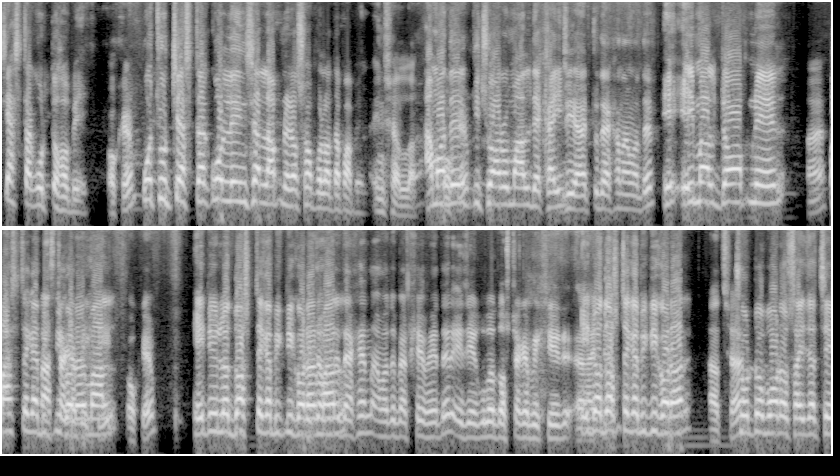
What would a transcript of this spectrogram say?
চেষ্টা করতে হবে। ওকে। প্রচুর চেষ্টা করলে ইনশাল্লাহ আপনারা সফলতা পাবেন। ইনশাল্লাহ আমাদের কিছু আরও মাল দেখাই। একটু দেখান আমাদের। এই মালটা আপনার। পাঁচ টাকা বিক্রি করার মাল। ওকে এইটা হলো দশ টাকা বিক্রি করার মাল। দেখেন আমাদের ব্যবসায়ী ভাইদের এই যে এগুলো দশ টাকা বিক্রির দশ টাকা বিক্রি করার। আচ্ছা। ছোট বড় সাইজ আছে।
